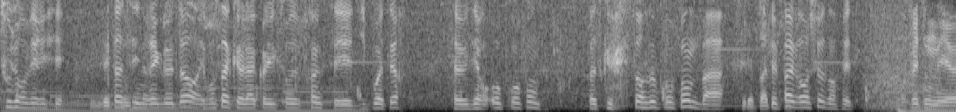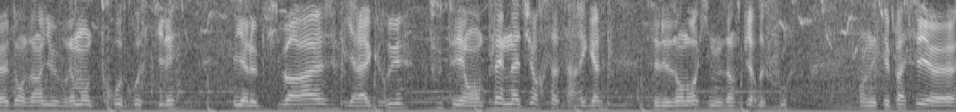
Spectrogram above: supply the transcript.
Toujours vérifier. Ça c'est une règle d'or. C'est pour ça que la collection de fringues c'est deep water. Ça veut dire eau profonde. Parce que sans eau profonde, bah tu fais pas grand chose en fait. En fait on est euh, dans un lieu vraiment trop trop stylé. Il y a le petit barrage, il y a la grue, tout est en pleine nature, ça ça régale. C'est des endroits qui nous inspirent de fou. On était passé euh,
